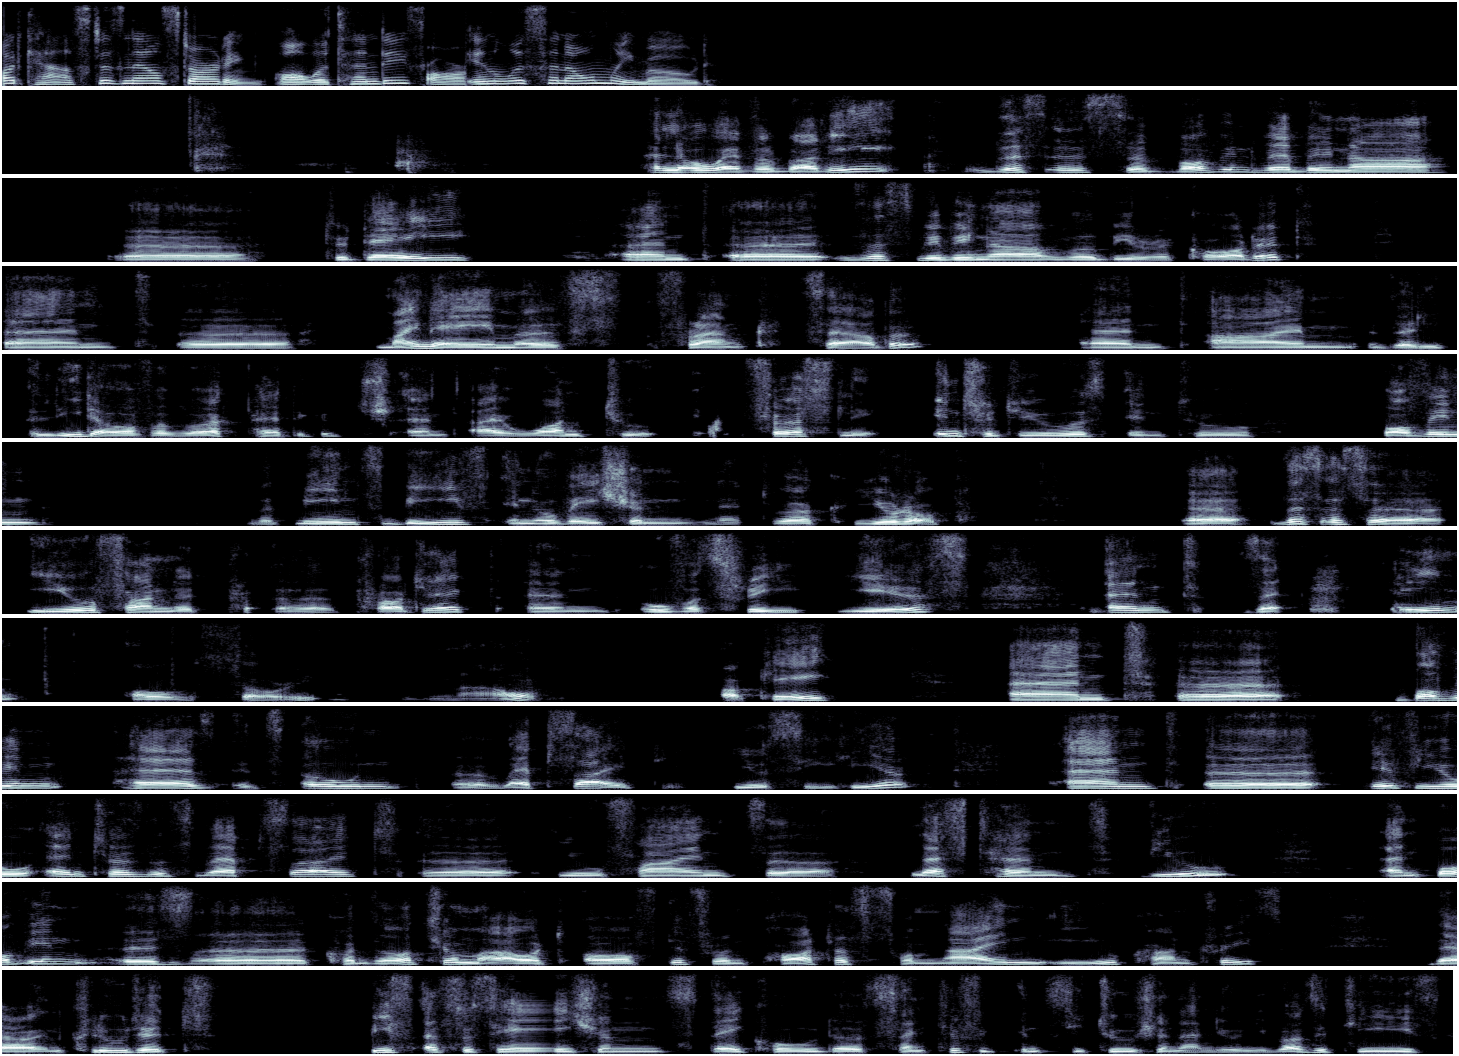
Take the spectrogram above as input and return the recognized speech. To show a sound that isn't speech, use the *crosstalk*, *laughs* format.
Podcast is now starting. All attendees are in listen-only mode. Hello, everybody. This is a BovINE webinar uh, today, and uh, this webinar will be recorded. And uh, my name is Frank Zerbe, and I'm the leader of a work package and I want to firstly introduce into BovINE, that means Beef Innovation Network Europe. Uh, this is a EU-funded pr uh, project and over three years. And the aim, oh, sorry, now, okay, and uh, BovINE has its own uh, website you see here. And uh, if you enter this website, uh, you find the left-hand view. And BovINE is a consortium out of different partners from nine EU countries. They are included beef associations, stakeholders, scientific institutions and universities,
